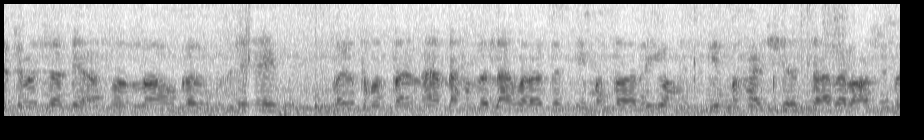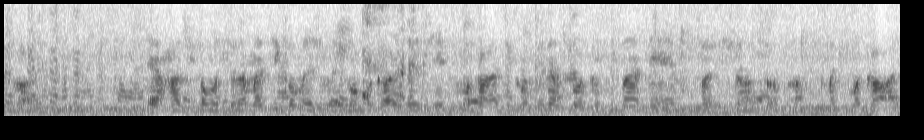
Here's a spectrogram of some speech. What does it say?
التي بشرتي أسر الله وقدم كل عيد لقد تبطأ الآن الحمد لله ولازم في مطاري ومن سكيت مخارج الساعة 4 دقائق يحفظكم وسلامتكم يجمعكم مقاعد جيد مقاعدكم هنا توقف مانع انتصار الشرطة أصلك مقاعد.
